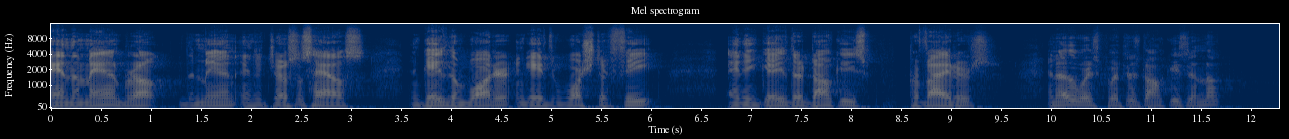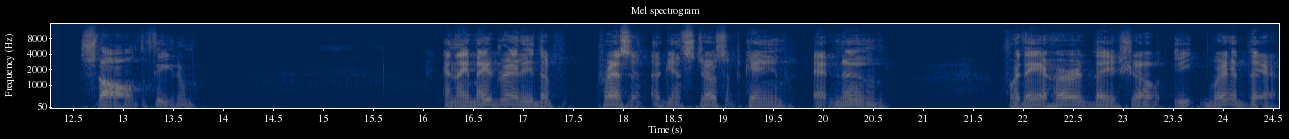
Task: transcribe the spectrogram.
And the man brought the men into Joseph's house and gave them water and gave them wash their feet, and he gave their donkeys providers. In other words, put his donkeys in the stall to feed them. And they made ready the present against Joseph came at noon, for they heard they shall eat bread there.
